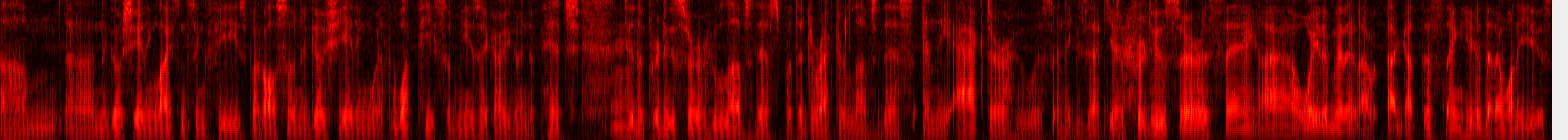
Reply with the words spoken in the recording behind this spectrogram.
Um, uh, negotiating licensing fees, but also negotiating with what piece of music are you going to pitch to the producer who loves this, but the director loves this, and the actor who is an executive Yeah. producer is saying, ah, wait a minute, I, I got this thing here that I want to use.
